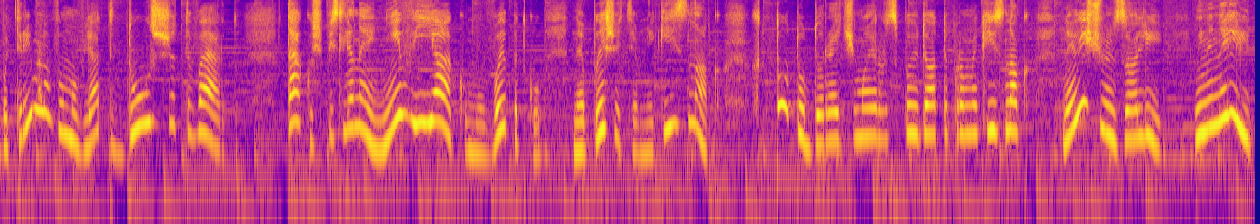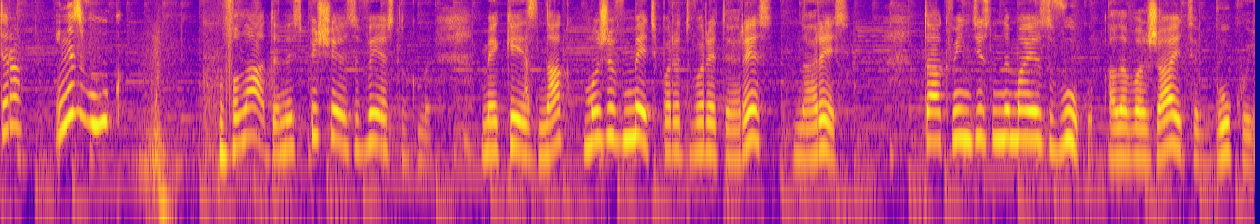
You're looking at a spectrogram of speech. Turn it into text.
потрібно вимовляти дуже твердо. Також після неї ні в якому випадку не пишеться м'який знак. Хто тут, до речі, має розповідати про м'який знак? Навіщо він взагалі? Він і не літера, і не звук. Влада не спіши з висновками. М'який знак може вмить перетворити рис на рись. Так, він дійсно не має звуку, але вважається буквою.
